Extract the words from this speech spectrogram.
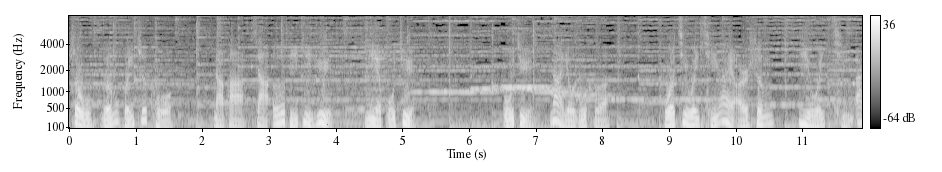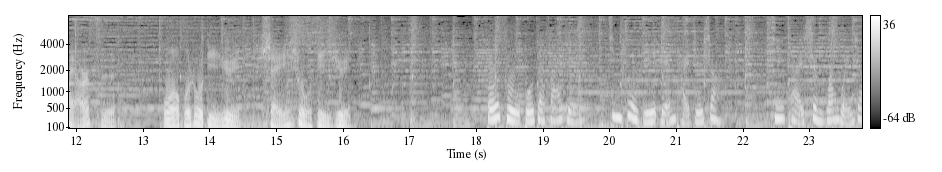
受轮回之苦，哪怕下阿鼻地狱。你也不惧，不惧，那又如何？我既为情爱而生，亦为情爱而死。我不入地狱，谁入地狱？佛祖不再发言，静坐于莲台之上，七彩圣光围绕，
